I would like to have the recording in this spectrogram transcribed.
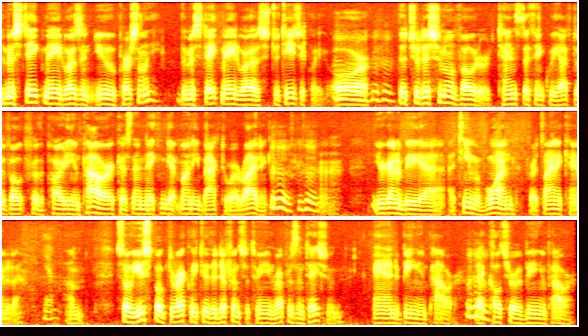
the mistake made wasn't you personally. The mistake made was strategically, or the traditional voter tends to think we have to vote for the party in power because then they can get money back to our riding. Uh, you're going to be a, a team of one for Atlantic Canada. Yeah. So you spoke directly to the difference between representation and being in power, that culture of being in power.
